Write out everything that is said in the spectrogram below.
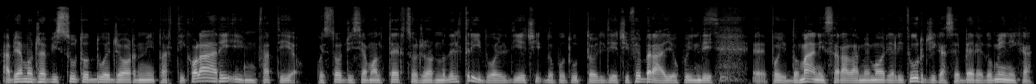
Abbiamo già vissuto due giorni particolari, infatti quest'oggi siamo al terzo giorno del triduo, il 10, dopo tutto il 10 febbraio, quindi eh, poi domani sarà la memoria liturgica, sebbene domenica,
